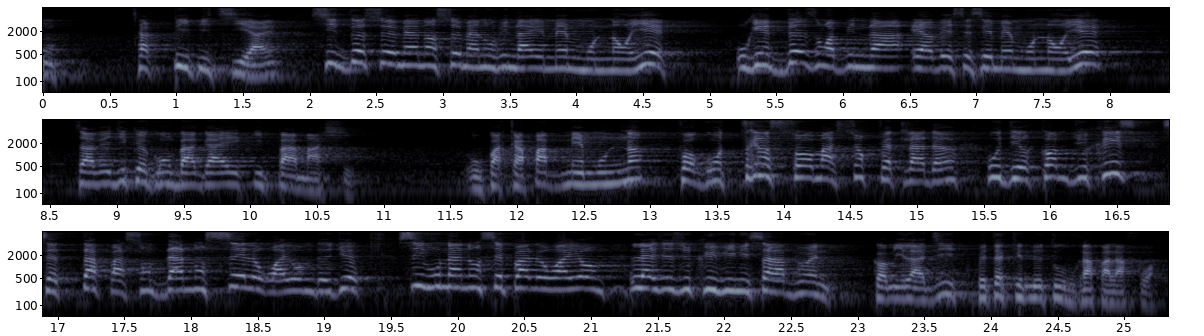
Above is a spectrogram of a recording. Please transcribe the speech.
Chaque pipiti, hein. Si deux semaines en semaine, on vient là même mon ou bien deux ans, on vient là RVCC même mon nom ça veut dire que gon bagaille qui pas marché. Ou pas capable même mon nom, faut une transformation faite là-dedans pour dire comme du Christ, c'est ta façon d'annoncer le royaume de Dieu. Si vous n'annoncez pas le royaume, là Jésus-Christ vient ça Comme il a dit, peut-être qu'il ne t'ouvrira pas la foi.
